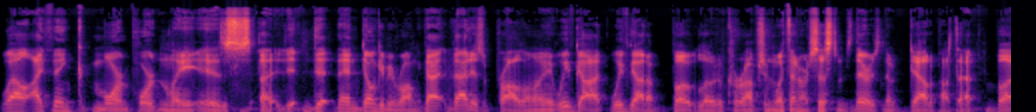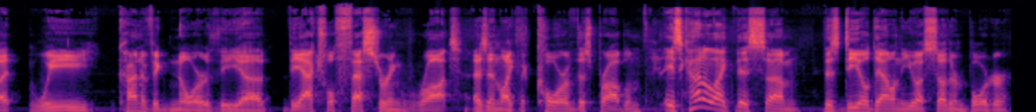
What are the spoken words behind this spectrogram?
Well, I think more importantly is, uh, th- and don't get me wrong, that that is a problem. I mean, we've got we've got a boatload of corruption within our systems. There is no doubt about that. But we kind of ignore the uh, the actual festering rot, as in like the core of this problem. It's kind of like this um, this deal down on the U.S. southern border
